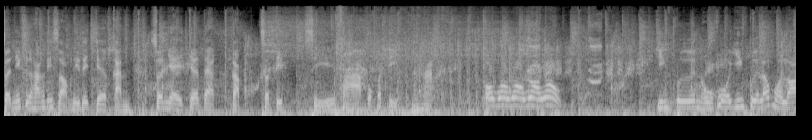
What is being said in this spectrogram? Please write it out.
่วนนี้คือครั้งที่สองที่ได้เจอกัน ส่วนใหญ่เจอแต่กับสติ๊ดสีฟ้าปกตินะฮะ โอ้โว้โว้โว้โว้ยิงปืน โอ้โห ยิงปืนแล้วหัวล้อ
